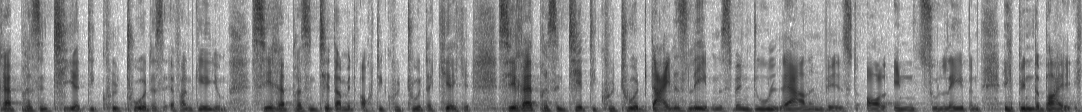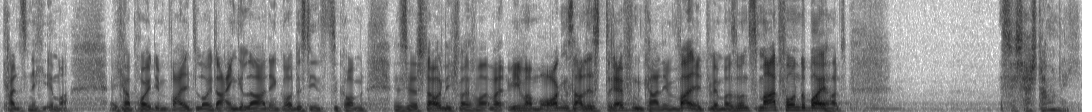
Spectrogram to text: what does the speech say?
repräsentiert die Kultur des Evangeliums. Sie repräsentiert damit auch die Kultur der Kirche. Sie repräsentiert die Kultur deines Lebens, wenn du lernen willst, all in zu leben. Ich bin dabei, ich kann es nicht immer. Ich habe heute im Wald Leute eingeladen, in den Gottesdienst zu kommen. Es ist erstaunlich, wie man morgens alles treffen kann im Wald, wenn man so ein Smartphone dabei hat. Es ist erstaunlich.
